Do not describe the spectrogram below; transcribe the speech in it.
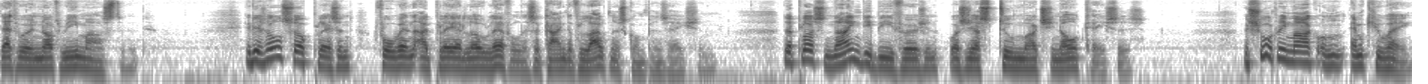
that were not remastered. It is also pleasant for when I play at low level as a kind of loudness compensation. The plus 9 dB version was just too much in all cases. A short remark on MQA.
